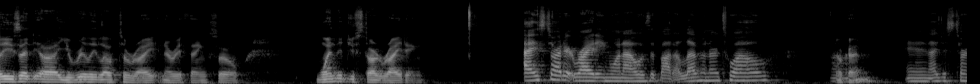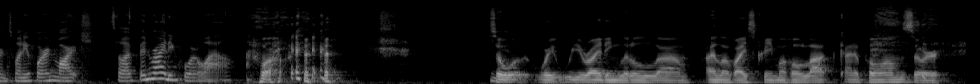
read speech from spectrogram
you said uh, you really love to write and everything. So when did you start writing? I started writing when I was about 11 or 12. Okay. um, and I just turned 24 in March, so I've been writing for a while. Wow. so were, were you writing little um, "I love ice cream" a whole lot kind of poems, or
